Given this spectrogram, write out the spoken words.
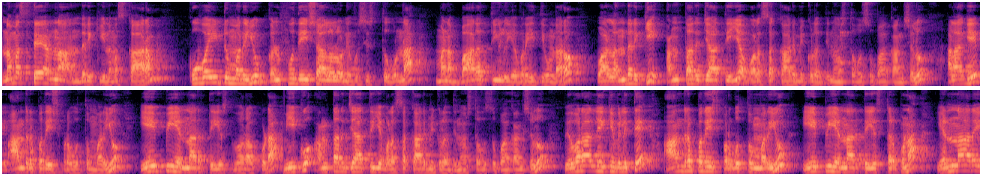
నమస్తే అన్న అందరికీ నమస్కారం. కువైట్ మరియు గల్ఫ్ దేశాలలో నివసిస్తూ ఉన్న మన భారతీయులు ఎవరైతే ఉన్నారో వాళ్ళందరికీ అంతర్జాతీయ వలస కార్మికుల దినోత్సవ శుభాకాంక్షలు. అలాగే ఆంధ్రప్రదేశ్ ప్రభుత్వం మరియు ఏపీఎన్ఆర్టీఎస్ ద్వారా కూడా మీకు అంతర్జాతీయ వలస కార్మికుల దినోత్సవ శుభాకాంక్షలు. వివరాలేకి వెళితే ఆంధ్రప్రదేశ్ ప్రభుత్వం మరియు ఏపీఎన్ఆర్టీఎస్ తరపున ఎన్ఆర్ఐ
